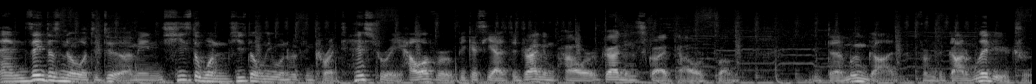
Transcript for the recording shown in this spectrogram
and Zane doesn't know what to do. I mean, he's the one, he's the only one who can correct history. However, because he has the dragon power, dragon scribe power from the moon god, from the god of literature.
